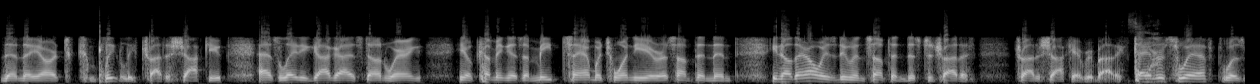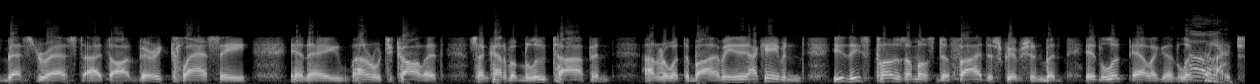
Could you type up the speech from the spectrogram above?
than they are to completely try to shock you, as Lady Gaga has done, wearing, you know, coming as a meat sandwich one year or something. And you know, they're always doing something just to try to try to shock everybody. Taylor Swift was best dressed, I thought, very classy in a I don't know what you call it, some kind of a blue top and I don't know what the bottom. I mean, I can't even. These clothes almost defy description, but it looked elegant, looked oh, nice. Yeah.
